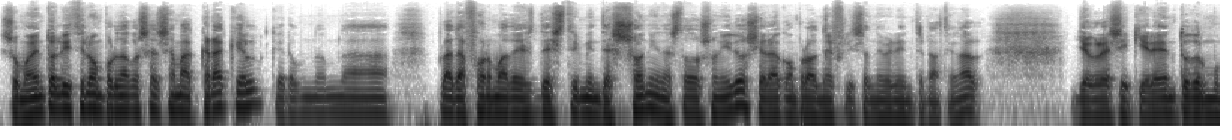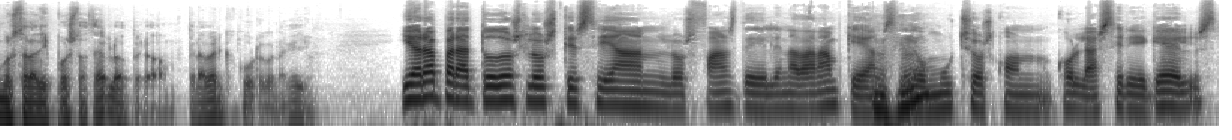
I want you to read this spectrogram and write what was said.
su momento lo hicieron por una cosa que se llama Crackle, que era una, una plataforma de, de streaming de Sony en Estados Unidos y ahora ha comprado Netflix a nivel internacional. Yo creo que si quieren todo el mundo estará dispuesto a hacerlo, pero, pero a ver qué ocurre con aquello. Y ahora para todos los que sean los fans de Elena Dunham, que han sido muchos con, con la serie Girls,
